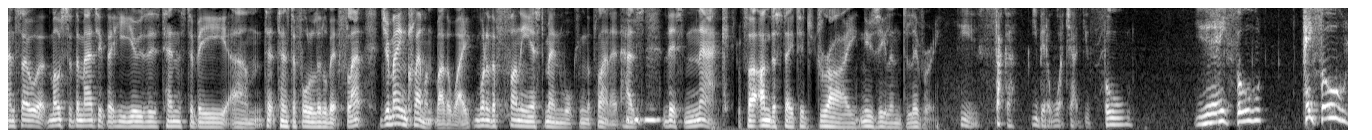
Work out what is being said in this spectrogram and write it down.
And so uh, most of the magic that he uses tends to be um, t- tends to fall a little bit flat. Jermaine Clement, by the way, one of the funniest men walking the planet, has Mhm. this knack for understated, dry New Zealand delivery. You sucker. You better watch out, you fool. Yeah, hey, fool. Hey, fool.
